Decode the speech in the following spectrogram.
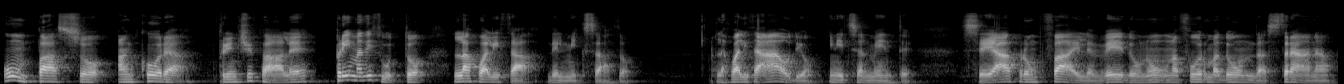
Un passo ancora principale, prima di tutto, la qualità del mixato. La qualità audio inizialmente. Se apro un file e vedo una forma d'onda strana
